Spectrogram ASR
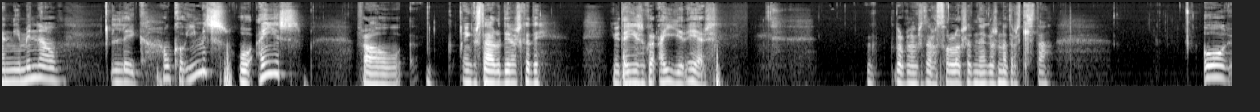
en ég minna á leik HK Ímis og Ægis frá einhver staðar út í raskati ég veit ekki sem hver Ægir er. Börgulega einhver staðar á Þorlóksöfni eitthvað svona drastlista. Og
